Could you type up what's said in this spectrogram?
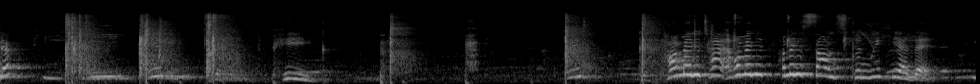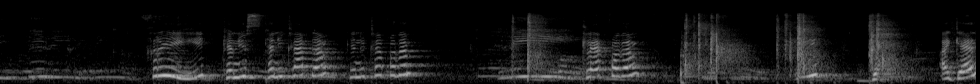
Them. Pig. How many times? How many? How many sounds can we hear there? Three. Can you can you clap them? Can you clap for them? Three. Clap for them. Again.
